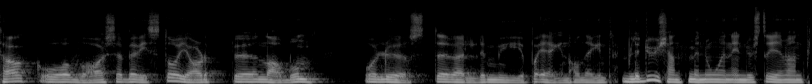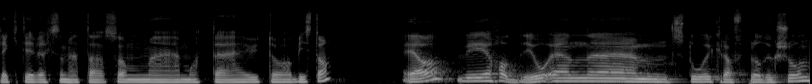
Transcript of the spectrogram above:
tak og var seg bevisste og hjalp naboen. Og løste veldig mye på egen hånd, egentlig. Ble du kjent med noen industrivernpliktige virksomheter som måtte ut og bistå? Ja, vi hadde jo en eh, stor kraftproduksjon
